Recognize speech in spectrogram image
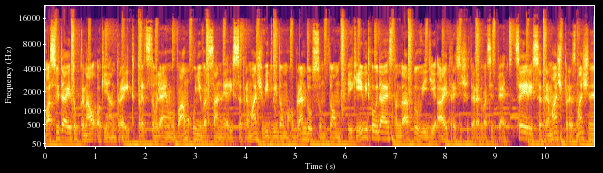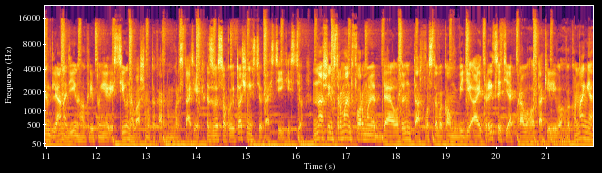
Вас вітає ютуб канал Океан Трейд. Представляємо вам універсальний різсетримач від відомого бренду Sumtom, який відповідає стандарту VDI 3425. Цей різсетримач призначений для надійного кріплення різців на вашому токарному верстаті з високою точністю та стійкістю. Наш інструмент формою D1 та хвостовиком VDI 30 як правого, так і лівого виконання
